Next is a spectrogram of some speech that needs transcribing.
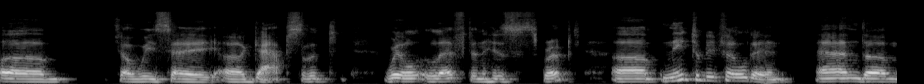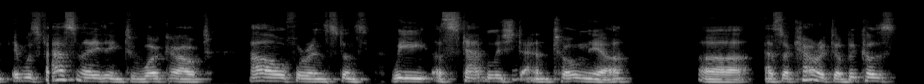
um, shall we say, uh, gaps that Will left in his script um, need to be filled in. And um, it was fascinating to work out how, for instance, we established Antonia uh, as a character, because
